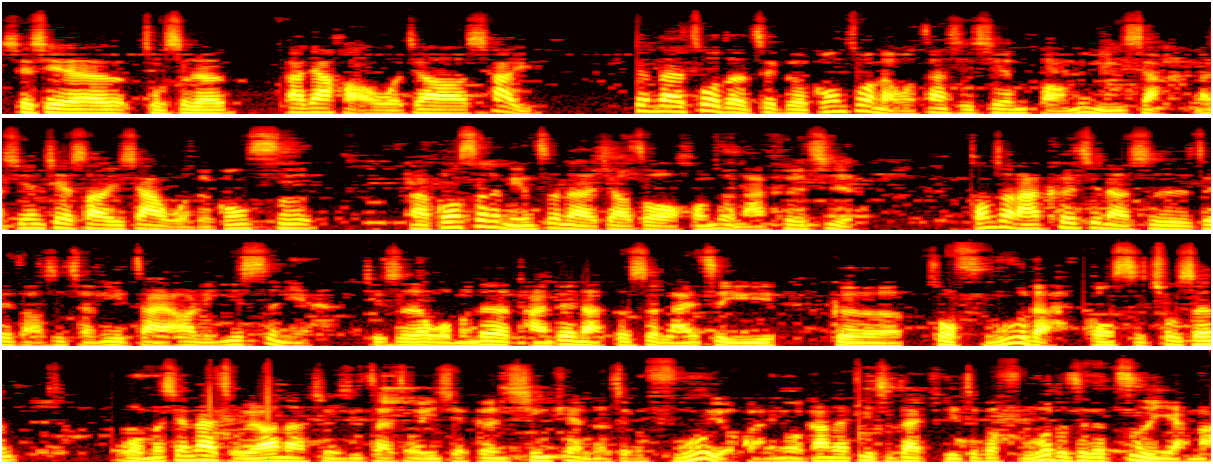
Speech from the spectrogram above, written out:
谢谢主持人。大家好，我叫夏雨。现在做的这个工作呢，我暂时先保密一下。那先介绍一下我的公司。那公司的名字呢，叫做宏准达科技。宏准达科技呢是最早是成立在二零一四年。其实我们的团队呢都是来自于一个做服务的公司出身。我们现在主要呢就是在做一些跟芯片的这个服务有关。因为我刚才一直在提这个服务的这个字眼嘛。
